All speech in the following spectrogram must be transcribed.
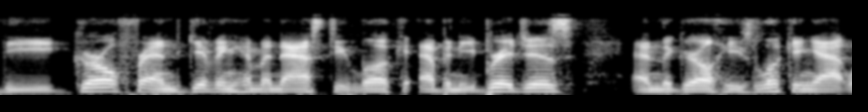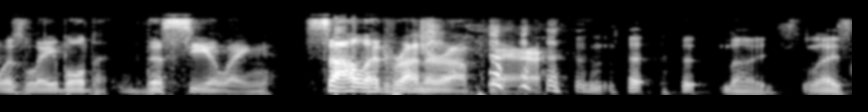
the girlfriend giving him a nasty look, Ebanie Bridges, and the girl he's looking at was labeled the ceiling. Solid runner up there. nice, nice.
